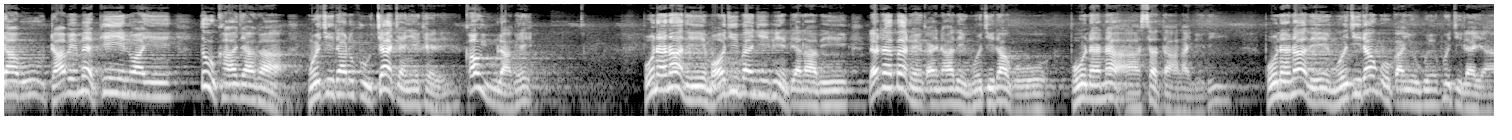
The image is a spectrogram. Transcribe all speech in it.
ရဘူးဒါပေမဲ့ပြင်းရင်လွှာရင်သူ့ခါးကြကငွေချီတောက်တစ်ခုကြကြံရစ်ခဲ့တယ်ကောက်ယူလာခဲ့ဘုံနန္ဒသည်မောကြီးပန်းကြီးဖြင့်ပြန်လာပြီးလက်ထပ်ဘက်တွင်ကင်ထားသည့်ငွေချီတောက်ကိုဘုံနန္ဒအားဆက်တာလိုက်လေသည်ဘုံနန္ဒသည်ငွေကြည်တောက်ကိုကန်ယူခွင့်ဖွင့်ကြည့်လိုက်ရာ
